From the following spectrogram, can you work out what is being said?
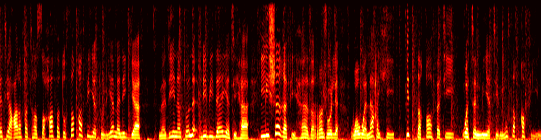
التي عرفتها الصحافة الثقافية اليمنية مدينة ببدايتها لشغف هذا الرجل وولعه بالثقافة وتنمية المثقفين.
